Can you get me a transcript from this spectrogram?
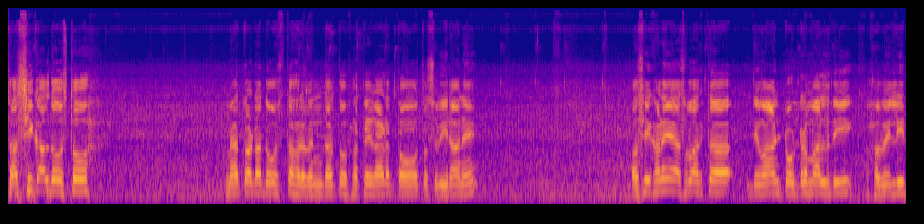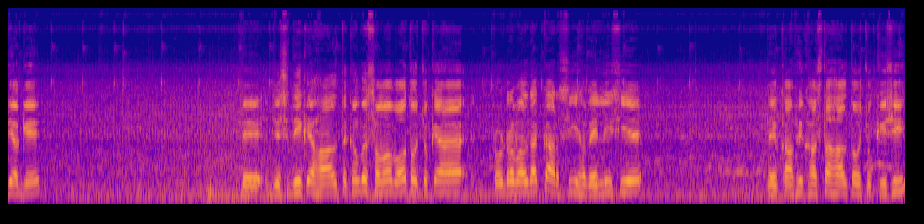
ਸਤਿ ਸ਼੍ਰੀ ਅਕਾਲ ਦੋਸਤੋ। ਮੈਂ ਤੁਹਾਡਾ ਦੋਸਤ ਹਰਵਿੰਦਰ ਤੋਂ ਫਤਿਹਗੜ੍ਹ ਤੋਂ ਤਸਵੀਰਾਂ ਨੇ। ਅਸੀਂ ਖੜੇ ਹਾਂ ਇਸ ਵਕਤ ਦੀਵਾਨ ਟੋਡਰਮੱਲ ਦੀ ਹਵੇਲੀ ਦੇ ਅੱਗੇ। ਤੇ ਜਿਸ ਦੀ ਕਿ ਹਾਲਤ, ਕਿਉਂਕਿ ਸਮਾਂ ਬਹੁਤ ਹੋ ਚੁੱਕਿਆ ਹੈ ਟੋਡਰਮੱਲ ਦਾ ਘਰ ਸੀ, ਹਵੇਲੀ ਸੀ ਇਹ। ਤੇ ਕਾਫੀ ਖਸਤਾ ਹਾਲਤ ਹੋ ਚੁੱਕੀ ਸੀ।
